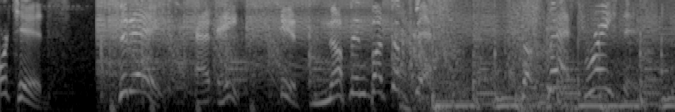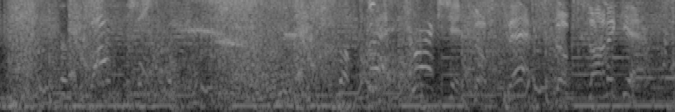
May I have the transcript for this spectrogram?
or kids. Today at 8, it's nothing but the best. The best races. The best chases. The best traction. The best of Sonic X.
